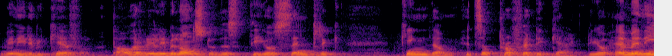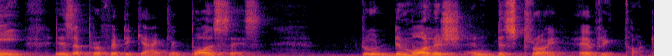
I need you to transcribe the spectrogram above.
We need to be careful. Power really belongs to this theocentric kingdom. It's a prophetic act. Your M&E is a prophetic act, like Paul says, to demolish and destroy every thought.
